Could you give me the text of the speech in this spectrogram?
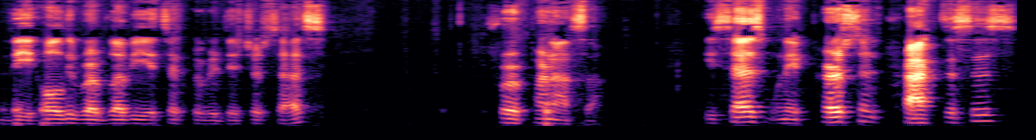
the Holy Reb Levi Yitzhak Berdichev says for parnasa. He says when a person practices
